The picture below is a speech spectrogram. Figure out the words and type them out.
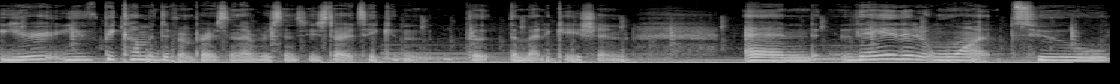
you're you've become a different person ever since you started taking the, the medication." And they didn't want to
